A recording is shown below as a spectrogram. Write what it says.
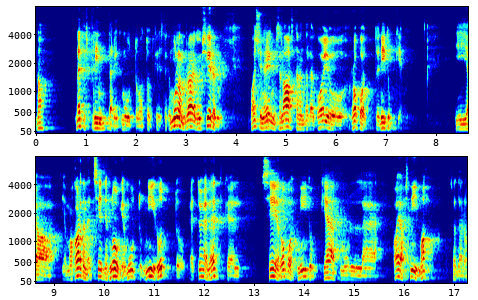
noh, näiteks printerid muutuvad tootkiiresti, aga mul on praegu üks hirm. ma ostsin eelmisel aastal endale koju robotniiduki ja, ja ma kardan, et see tehnoloogia muutub nii ruttu, et ühel hetkel see robotniiduk jääb mulle ajas nii maha, saad aru?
